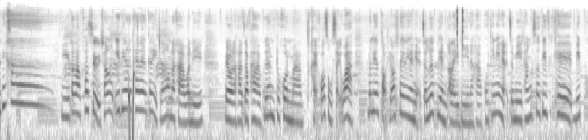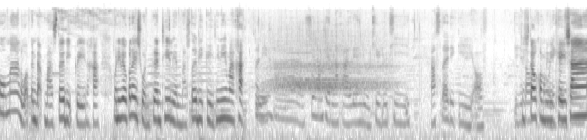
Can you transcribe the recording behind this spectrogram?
วัสดีค่ะยินดีต้อนรับเข้าสู่ช่อง e d i a Thailand กันอีกรอบนะคะ วันนี้เบลนะคะจะพาเพื่อนทุกคนมาไขข้อสงสัยว่ามาเรียนต่อที่ออสเตรเลียเนี่ยจะเลือกเรียนอะไรดีนะคะ เพราะที่นี่เนี่ยจะมีทั้ง Certificate Diploma หรือว่าเป็นแบบ Master Degree นะคะ วันนี้เบลก็เลยชวนเพื่อนที่เรียน Master Degree ที่นี่มาค่ะ สวัสดีค่ะ ชื่อน้ำเพชรนะคะ เรียนอยู่ QUT Master Degree of Digital Communication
